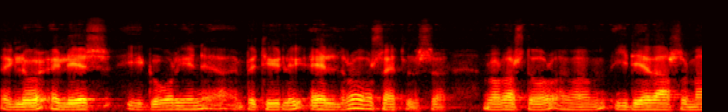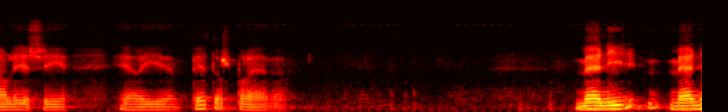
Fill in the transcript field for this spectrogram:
Jeg, leser i går i en betydelig eldre oversettelse når det står i det verset har lest her i Petersbrevet. Men I, men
